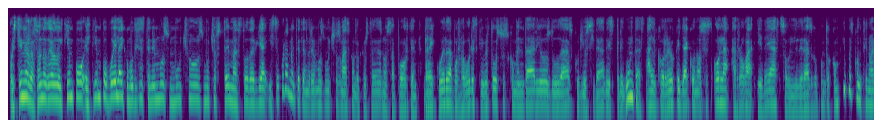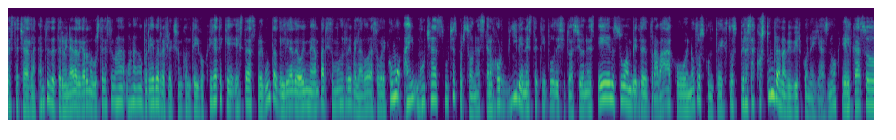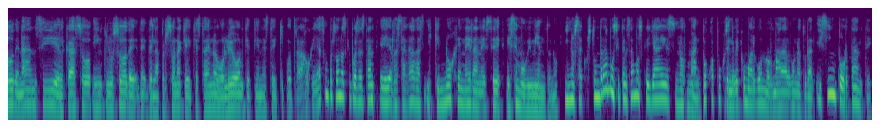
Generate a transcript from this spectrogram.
Pues tienes razón, Edgardo, el tiempo, el tiempo vuela y como dices, tenemos muchos, muchos temas todavía y seguramente tendremos muchos más con lo que ustedes nos aporten. Recuerda, por favor, escribir todos tus comentarios, dudas, curiosidades, preguntas al correo que ya conoces, hola arroba ideas sobre liderazgo.com y pues continuar esta charla. Antes de terminar, Edgardo, me gustaría hacer una, una breve reflexión contigo. Fíjate que estas preguntas del día de hoy me han parecido muy reveladoras sobre cómo hay muchas, muchas personas que a lo mejor viven este tipo de situaciones en su ambiente de trabajo en otros contextos, pero se acostumbran a vivir con ellas, ¿no? El caso de Nancy, el caso incluso de, de, la persona que, que, está en Nuevo León, que tiene este equipo de trabajo, que ya son personas que pues están eh, rezagadas y que no generan ese, ese movimiento, ¿no? Y nos acostumbramos y pensamos que ya es normal. Poco a poco se le ve como algo normal, algo natural. Es importante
